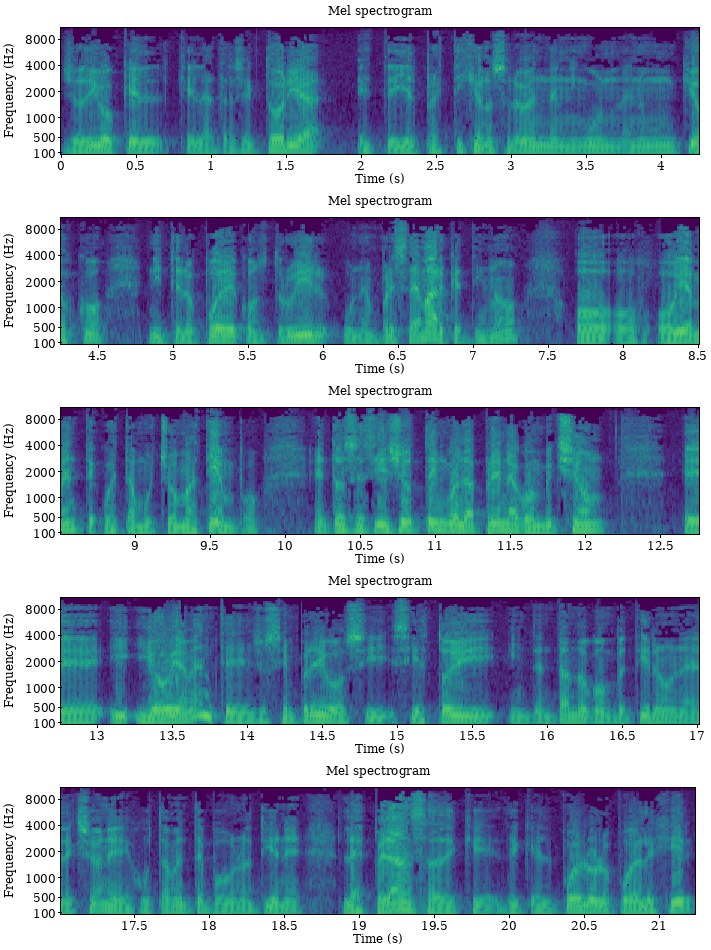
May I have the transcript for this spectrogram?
yo digo que, que la trayectoria este, y el prestigio no se lo vende en ningún en un kiosco ni te lo puede construir una empresa de marketing, ¿no? O, obviamente cuesta mucho más tiempo. Entonces, si yo tengo la plena convicción eh, y, obviamente yo siempre digo si si estoy intentando competir en una elección es justamente porque uno tiene la esperanza de que de que el pueblo lo pueda elegir.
